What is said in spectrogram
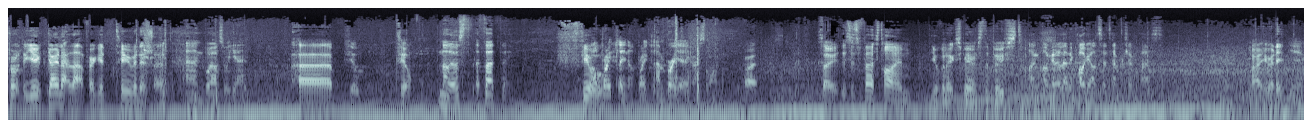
pro- you're going at that for a good two minutes then. and what else are we getting? Uh, Fuel. fuel. No, there was a third thing. Fuel? Oh, brake cleaner. Brake cleaner. And brake Yeah. cleaner, that's the one. Right. So this is the first time you're going to experience the boost. I'm, I'm gonna let the car get up to temperature first. Alright, you ready? Yeah.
